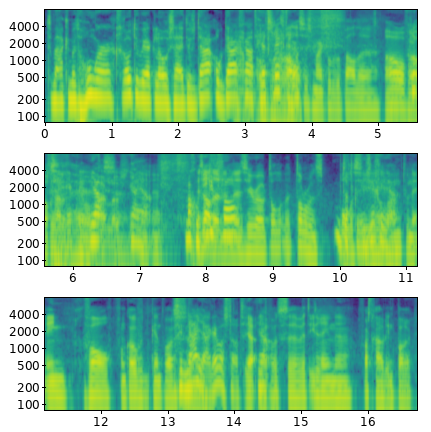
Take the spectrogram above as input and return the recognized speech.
te maken met honger, grote werkloosheid. Dus daar, ook daar Ja, gaat het slechter. Alles is maar tot een bepaalde... Oh, vooral Klopt. gaat het helemaal Ja. waardeloos. Ja, ja. ja. Maar goed, in ieder hadden geval... een eh, zero tol- tolerance Dat policy kun je zeggen, heel ja. lang. Toen er één geval van COVID bekend was. was in het eh, najaar, hè, was dat? Ja, ja. Was, eh, werd iedereen eh, vastgehouden in het park.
